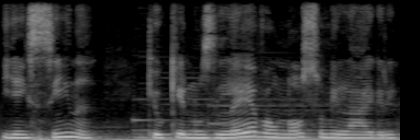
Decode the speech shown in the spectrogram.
e ensina que o que nos leva ao nosso milagre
